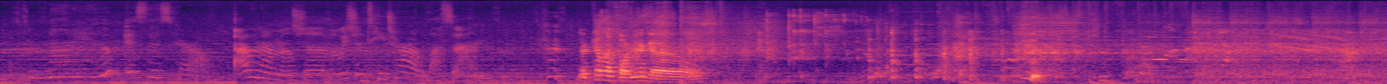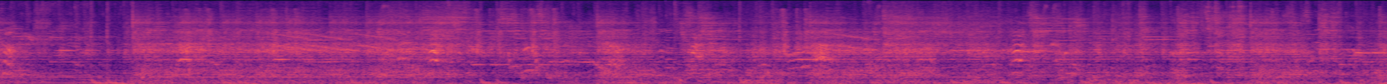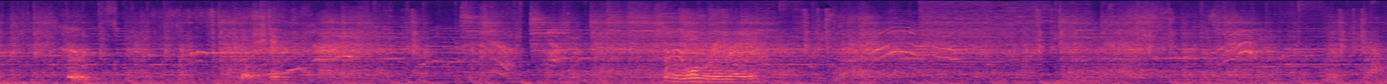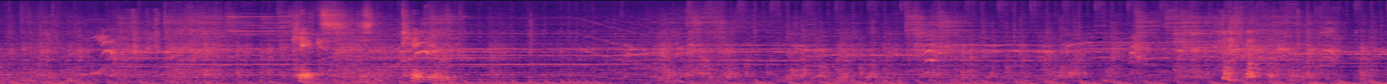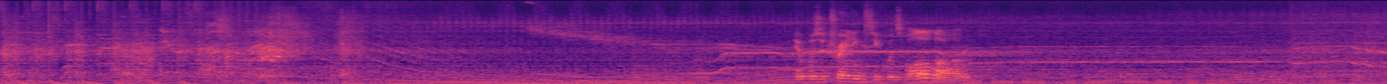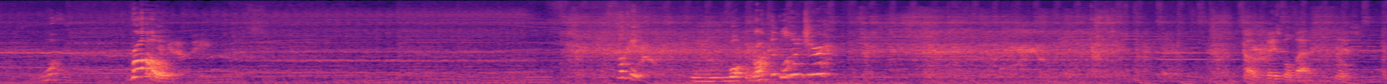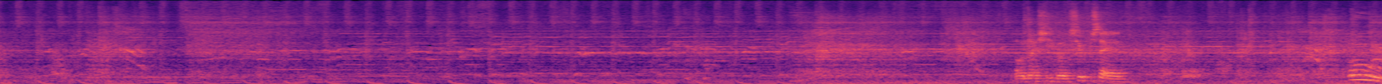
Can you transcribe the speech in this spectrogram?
They're California girls. Kicks. Just kicking. It was a training sequence all along. What? Bro! What, rocket launcher? Oh, baseball bat. Nice. Oh no, she's going Super Saiyan. Ooh.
